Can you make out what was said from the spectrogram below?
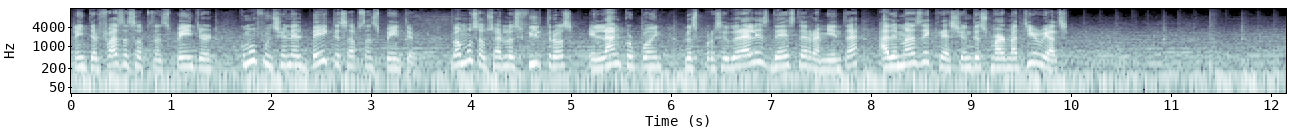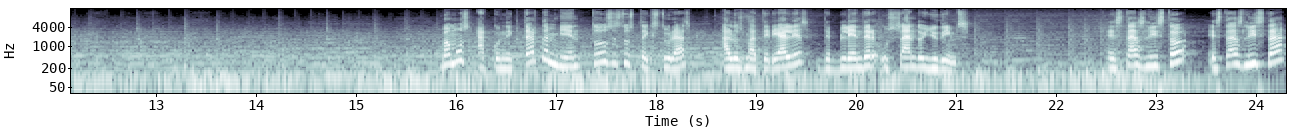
la interfaz de Substance Painter, cómo funciona el bake de Substance Painter. Vamos a usar los filtros, el anchor point, los procedurales de esta herramienta, además de creación de Smart Materials. Vamos a conectar también todas estas texturas a los materiales de Blender usando UDIMS. ¿Estás listo? ¿Estás lista?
